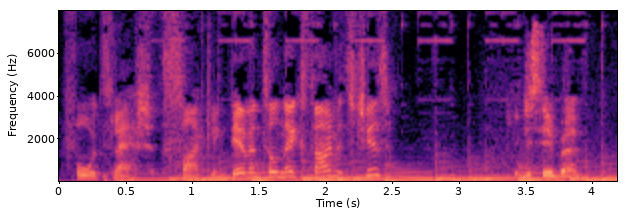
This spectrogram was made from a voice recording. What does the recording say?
forward slash cycling. Dev, until next time, it's cheers. Good to see you, Brad.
